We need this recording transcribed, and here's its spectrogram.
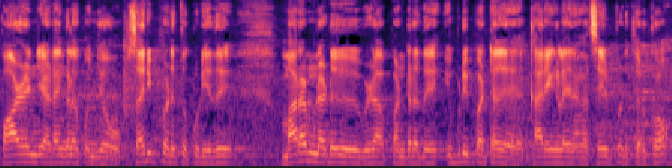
பாழஞ்ச இடங்களை கொஞ்சம் சரிப்படுத்தக்கூடியது மரம் நடு விழா பண்ணுறது இப்படிப்பட்ட காரியங்களை நாங்கள் செயல்படுத்தியிருக்கோம்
